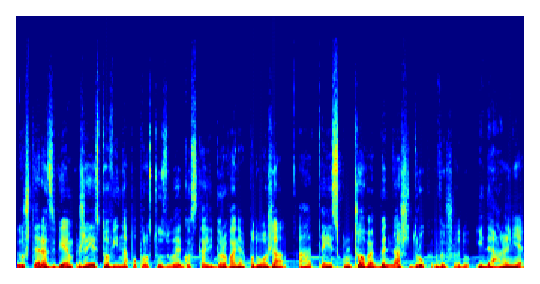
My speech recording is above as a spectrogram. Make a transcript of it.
Już teraz wiem, że jest to wina po prostu złego skalibrowania podłoża, a to jest kluczowe, by nasz druk wyszedł idealnie.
